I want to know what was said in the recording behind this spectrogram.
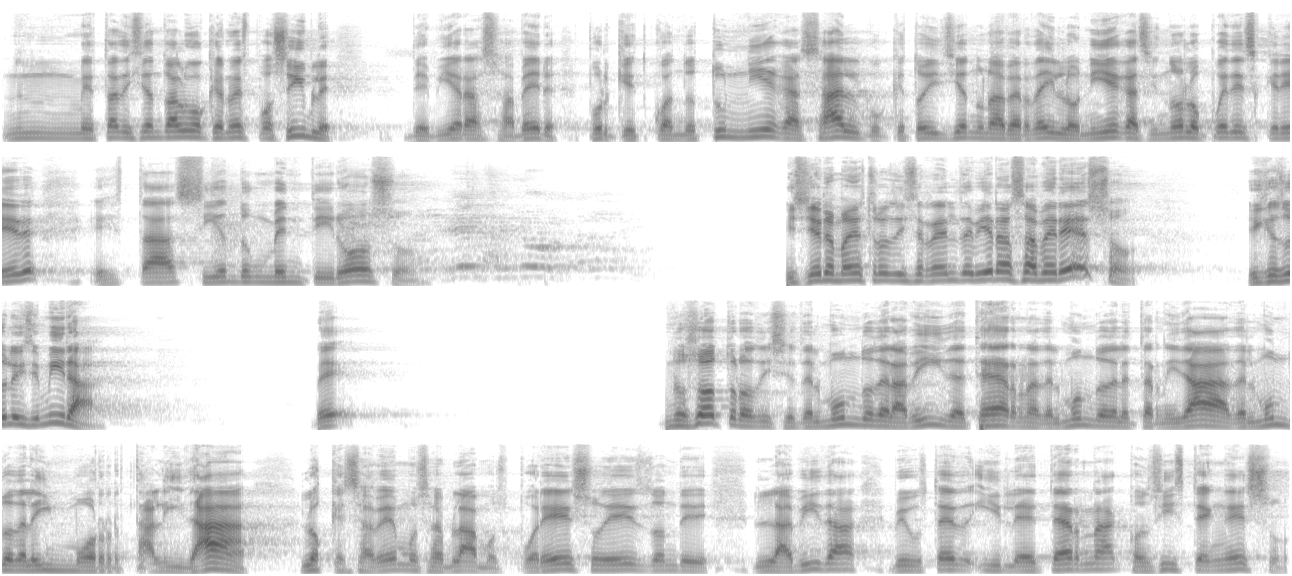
Mm, me está diciendo algo que no es posible debieras saber, porque cuando tú niegas algo, que estoy diciendo una verdad y lo niegas y no lo puedes creer, estás siendo un mentiroso. Y si eres maestro de Israel, debieras saber eso. Y Jesús le dice, mira, ve, nosotros, dice, del mundo de la vida eterna, del mundo de la eternidad, del mundo de la inmortalidad, lo que sabemos hablamos. Por eso es donde la vida, ve usted, y la eterna consiste en eso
